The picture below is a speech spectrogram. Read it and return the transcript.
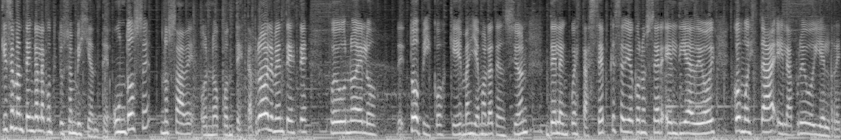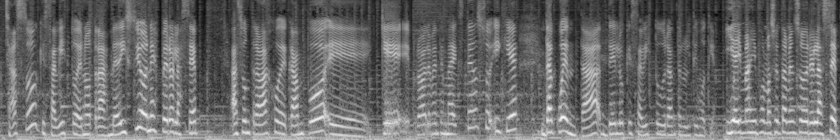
que se mantenga la Constitución vigente. Un 12 no sabe o no contesta. Probablemente este fue uno de los tópicos que más llamó la atención de la encuesta CEP que se dio a conocer el día de hoy, cómo está el apruebo y el rechazo, que se ha visto en otras mediciones, pero la CEP hace un trabajo de campo eh, que probablemente es más extenso y que da cuenta de lo que se ha visto durante el último tiempo. Y hay más información también sobre la CEP.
